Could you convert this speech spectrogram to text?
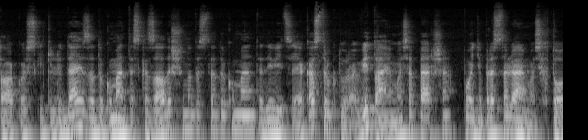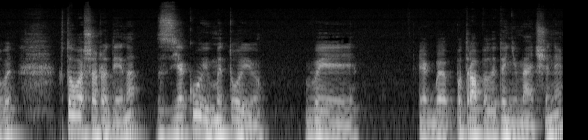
Так, ось скільки людей. За документи сказали, що надасте документи. Дивіться, яка структура. Вітаємося перше. Потім представляємось, хто ви, хто ваша родина, з якою метою ви якби потрапили до Німеччини,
